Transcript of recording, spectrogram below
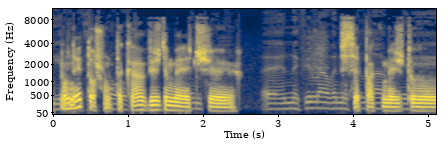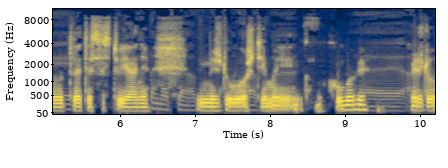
Но не е точно така. Виждаме, че все пак между двете състояния, между лоши има и хубави, между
